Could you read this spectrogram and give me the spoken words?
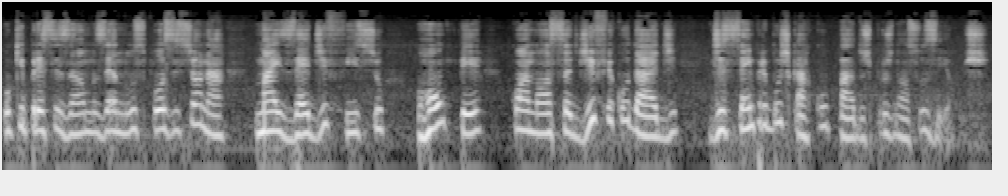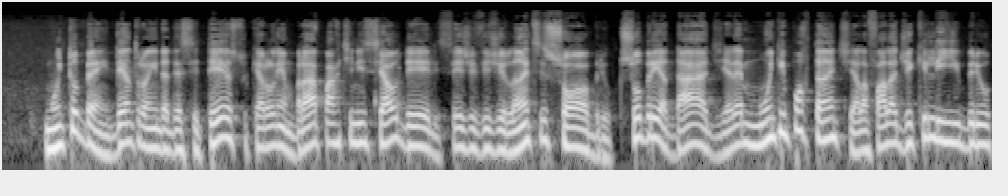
O que precisamos é nos posicionar, mas é difícil romper com a nossa dificuldade de sempre buscar culpados para os nossos erros. Muito bem. Dentro ainda desse texto, quero lembrar a parte inicial dele: seja vigilante e sóbrio. Sobriedade, ela é muito importante. Ela fala de equilíbrio,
